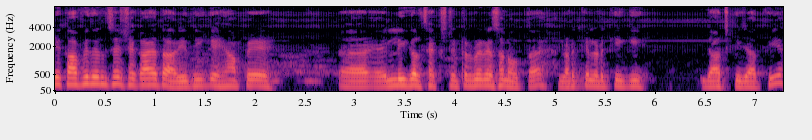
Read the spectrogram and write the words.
ये काफ़ी दिन से शिकायत आ रही थी कि यहाँ पे इलीगल सेक्स डिटर्मिनेशन होता है। लड़के लड़की की जाँच की जाती है।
